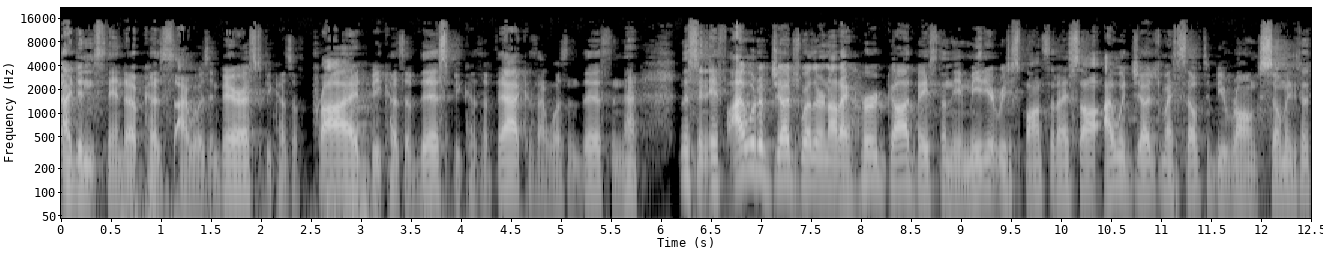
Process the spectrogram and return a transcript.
I didn't stand up because I was embarrassed, because of pride, because of this, because of that, because I wasn't this and that. Listen, if I would have judged whether or not I heard God based on the immediate response that I saw, I would judge myself to be wrong so many times.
